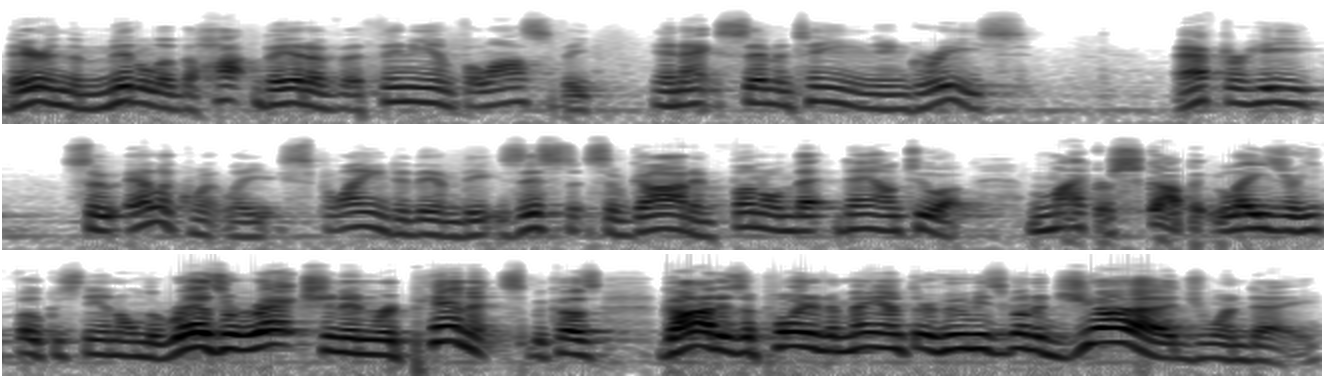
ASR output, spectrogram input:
there in the middle of the hotbed of Athenian philosophy in Acts 17 in Greece, after he so eloquently explained to them the existence of God and funneled that down to a microscopic laser. He focused in on the resurrection and repentance because God has appointed a man through whom He's going to judge one day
